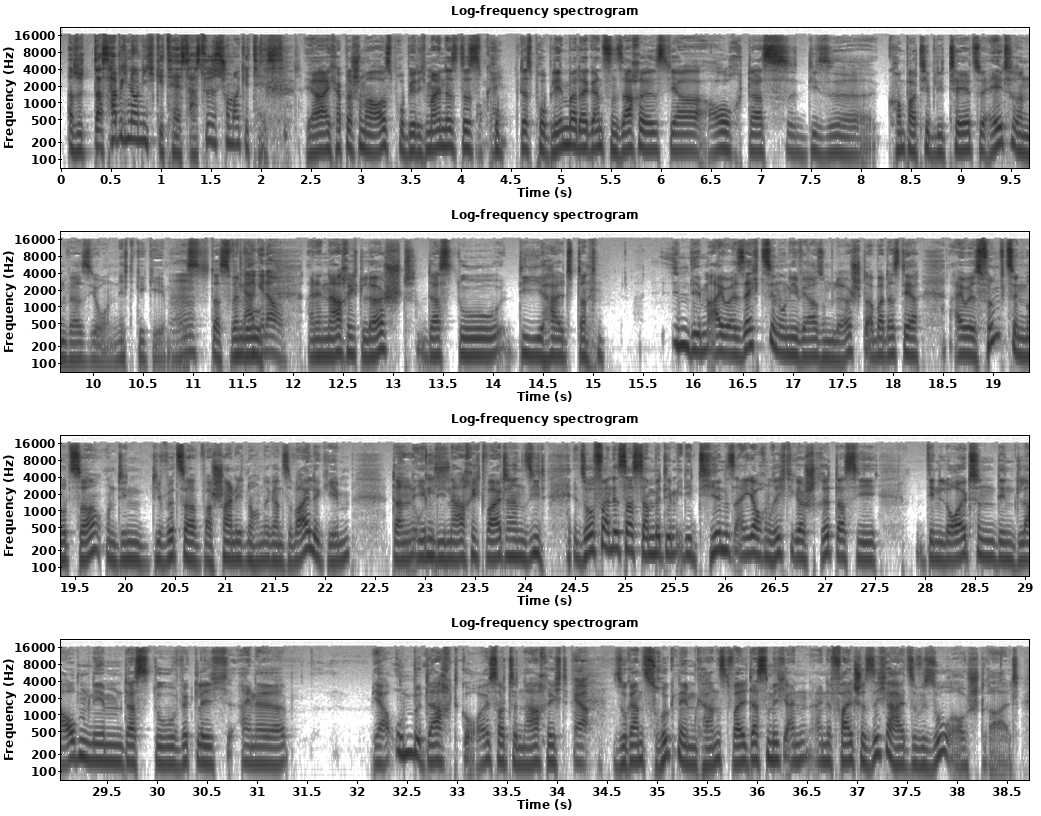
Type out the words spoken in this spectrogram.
Also das habe ich noch nicht getestet. Hast du das schon mal getestet? Ja, ich habe das schon mal ausprobiert. Ich meine, dass das, okay. Pro das Problem bei der ganzen Sache ist ja auch, dass diese Kompatibilität zur älteren Version nicht gegeben mhm. ist. Dass wenn ja, du genau. eine Nachricht löscht, dass du die halt dann in dem iOS 16 Universum löscht, aber dass der iOS 15 Nutzer, und den, die wird es ja wahrscheinlich noch eine ganze Weile geben, dann ja, eben die Nachricht weiterhin sieht. Insofern ist das dann mit dem Editieren ist eigentlich auch ein richtiger Schritt, dass sie den Leuten den Glauben nehmen, dass du wirklich eine ja, unbedacht geäußerte Nachricht ja. so ganz zurücknehmen kannst, weil das nämlich ein, eine falsche Sicherheit sowieso ausstrahlt.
